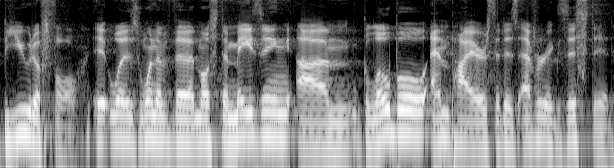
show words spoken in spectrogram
beautiful. It was one of the most amazing um, global empires that has ever existed.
